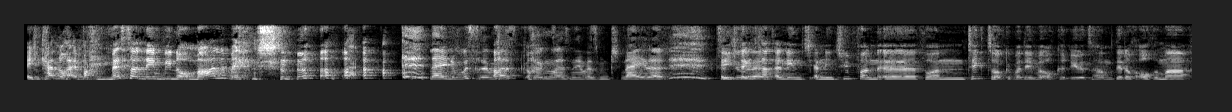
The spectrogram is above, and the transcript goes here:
Ich kann doch einfach ein Messer nehmen wie normale Menschen. Nein, du musst irgendwas, irgendwas nehmen, was mit Schneidern zu Ich denke gerade an den, an den Typ von, äh, von TikTok, über den wir auch geredet haben, der doch auch immer,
